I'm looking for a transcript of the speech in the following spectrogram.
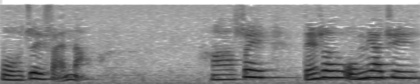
我最烦恼，啊！所以等于说，我们要去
